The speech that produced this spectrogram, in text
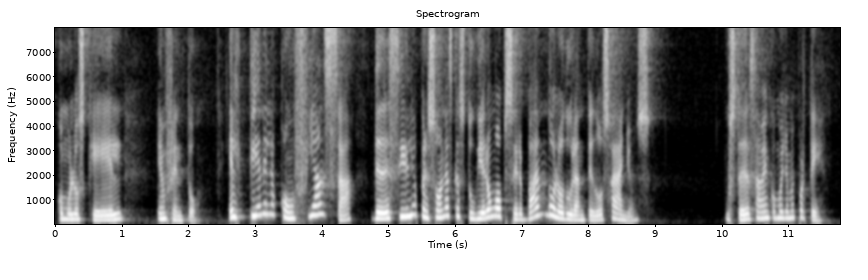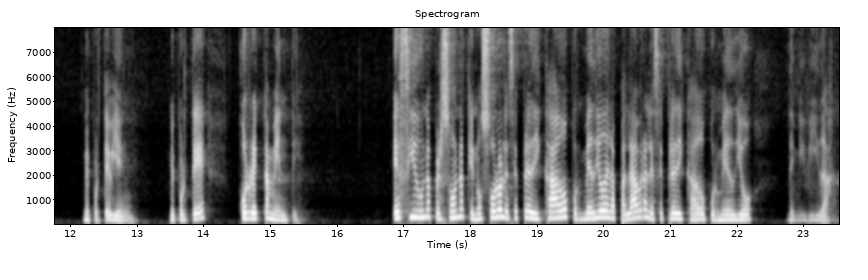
como los que él enfrentó. Él tiene la confianza de decirle a personas que estuvieron observándolo durante dos años, ustedes saben cómo yo me porté. Me porté bien, me porté correctamente. He sido una persona que no solo les he predicado por medio de la palabra, les he predicado por medio de mi vida.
